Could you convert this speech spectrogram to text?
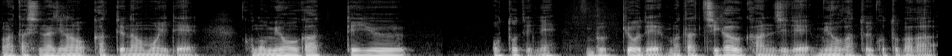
私なりの勝手な思いでこの「みょうが」っていう音でね仏教でまた違う漢字で「みょうが」という言葉が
